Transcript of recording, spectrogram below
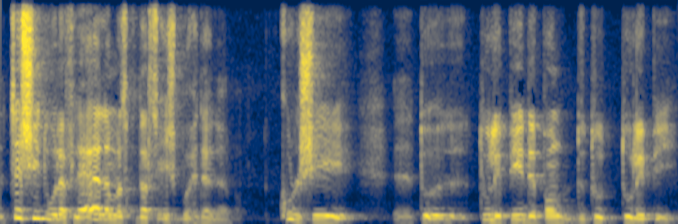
حتى شي دوله في العالم ما تقدر تعيش بوحدها دابا. كل شيء tous les pays dépendent de tous les pays.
